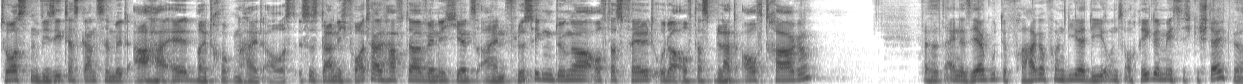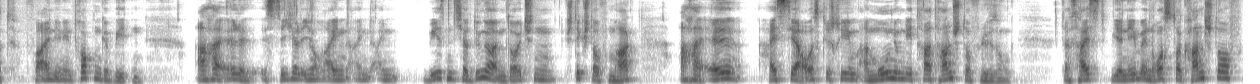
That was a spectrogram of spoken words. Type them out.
Thorsten, wie sieht das Ganze mit AHL bei Trockenheit aus? Ist es da nicht vorteilhafter, wenn ich jetzt einen flüssigen Dünger auf das Feld oder auf das Blatt auftrage? Das ist eine sehr gute Frage von dir, die uns auch regelmäßig gestellt wird, vor allem in den Trockengebieten. AHL ist sicherlich auch ein, ein, ein wesentlicher Dünger im deutschen Stickstoffmarkt. AHL heißt ja ausgeschrieben Ammoniumnitrat-Harnstofflösung. Das heißt, wir nehmen in Rostock Harnstoff,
